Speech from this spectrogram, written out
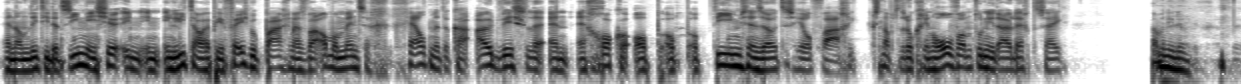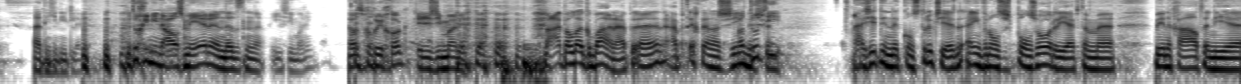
En dan liet hij dat zien. In, in, in Litouwen heb je Facebookpagina's waar allemaal mensen geld met elkaar uitwisselen en, en gokken op, op, op teams en zo. Het is heel vaag. Ik snapte er ook geen hol van toen hij het uitlegde. Toen zei ik, dat me niet doen. Dat je niet lekker. toen ging hij naar Alsmeer en dat is nou, easy money. Dat is een goede gok. Easy money. maar hij heeft een leuke baan. Hij heeft, hij heeft het echt aan zijn zin. Wat doet hij? Hij zit in de constructie. Een van onze sponsoren die heeft hem uh, binnengehaald. En die uh,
